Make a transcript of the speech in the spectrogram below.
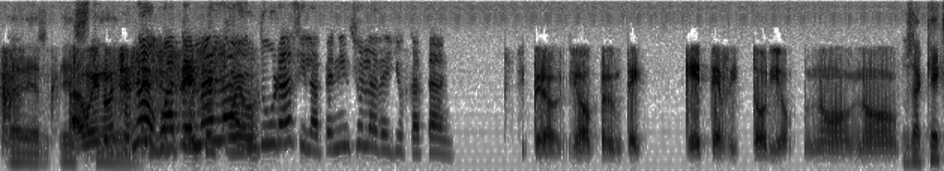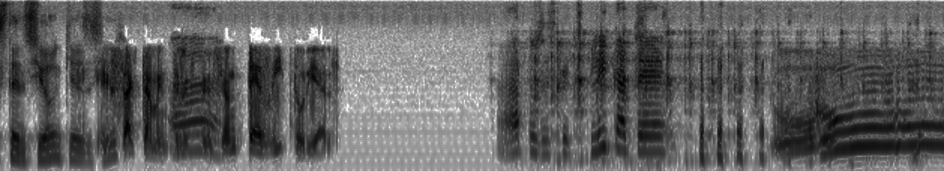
A ver. Ah, bueno, este, ese- No, Guatemala, Honduras y la península de Yucatán. Sí, pero yo pregunté qué territorio, no, no, O sea, ¿qué extensión quieres decir? exactamente, la Ah. extensión territorial. Ah, pues es que explícate. Uh,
